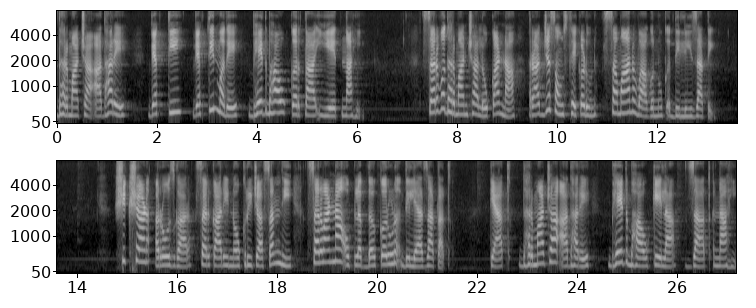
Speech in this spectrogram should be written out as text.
धर्माच्या आधारे व्यक्ती व्यक्तींमध्ये भेदभाव करता येत नाही. सर्व धर्मांच्या लोकांना राज्यसंस्थेकडून समान वागणूक दिली जाते. शिक्षण रोजगार सरकारी नोकरीच्या संधी सर्वांना उपलब्ध करून दिल्या जातात. त्यात धर्माच्या आधारे भेदभाव केला जात नाही.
